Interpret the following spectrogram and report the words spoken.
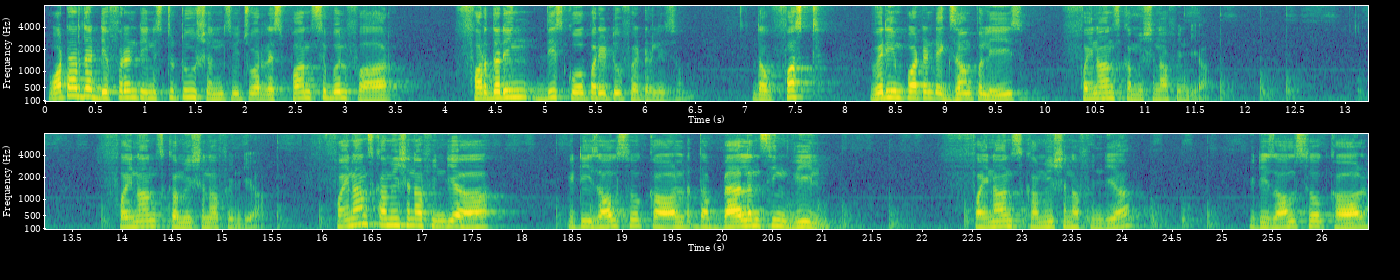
what are the different institutions which were responsible for furthering this cooperative federalism? The first very important example is Finance Commission of India. Finance Commission of India. Finance Commission of India it is also called the balancing wheel. Finance Commission of India. It is also called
